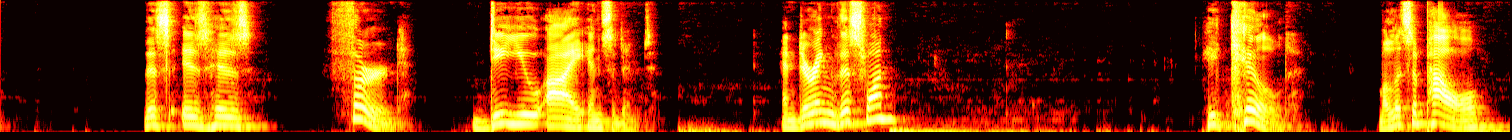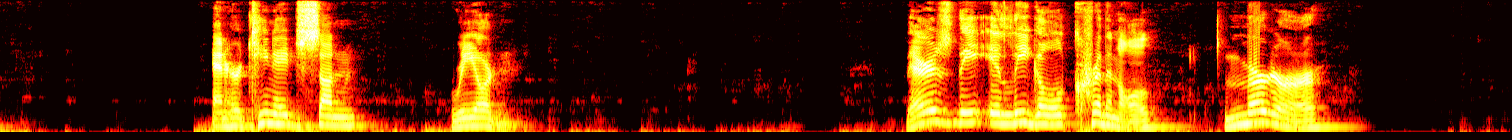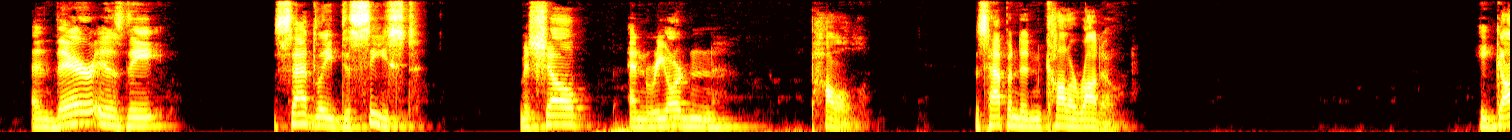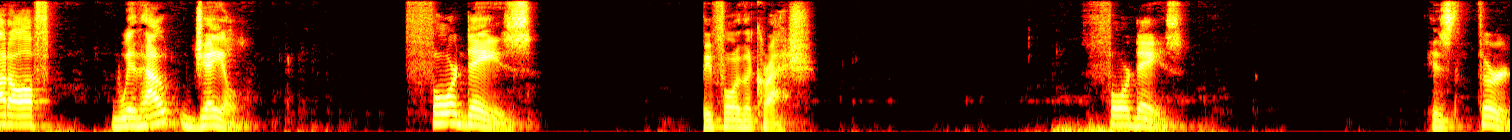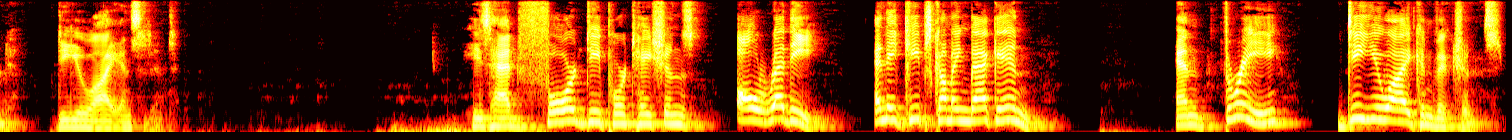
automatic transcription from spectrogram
This is his third DUI incident. And during this one, he killed Melissa Powell and her teenage son, Riordan. There's the illegal criminal murderer and there is the sadly deceased Michelle and Riordan Powell. This happened in Colorado. He got off without jail four days before the crash. Four days his third DUI incident. He's had four deportations already, and he keeps coming back in. And three DUI convictions.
